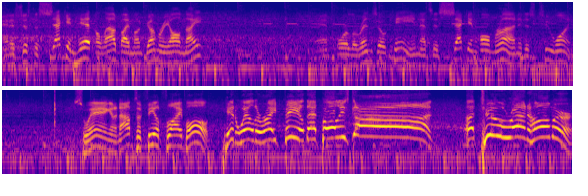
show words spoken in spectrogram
And it's just the second hit allowed by Montgomery all night. And for Lorenzo Cain, that's his second home run. It is 2 1. Swing and an opposite field fly ball. Hit well to right field. That ball is gone! A two run homer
